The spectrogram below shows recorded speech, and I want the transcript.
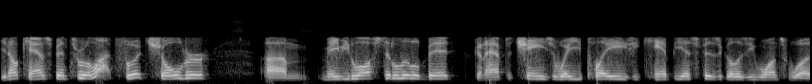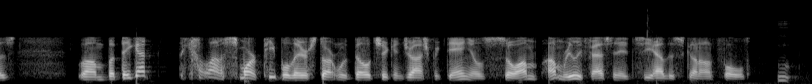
you know Cam's been through a lot: foot, shoulder, um, maybe lost it a little bit. Going to have to change the way he plays. He can't be as physical as he once was. Um, but they got they got a lot of smart people there, starting with Belichick and Josh McDaniels. So I'm I'm really fascinated to see how this is going to unfold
